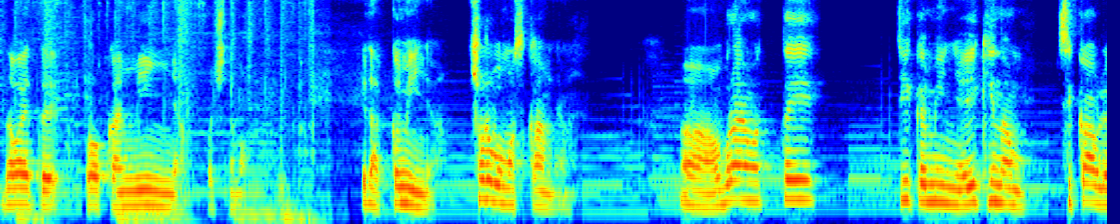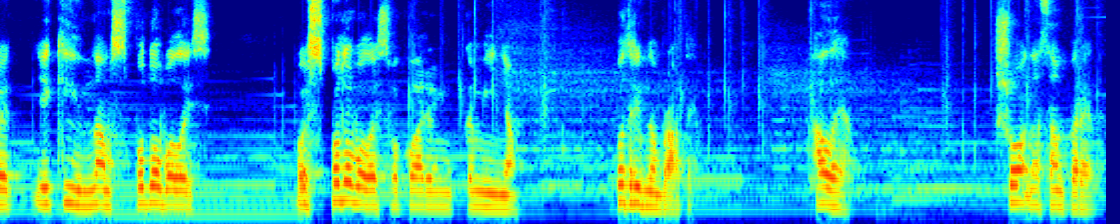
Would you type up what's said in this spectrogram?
Давайте про каміння почнемо. І так, каміння. Що робимо з камнем? А, обираємо ті, ті каміння, які нам цікавлять, які нам сподобались. Ось сподобалось в акваріумі каміння. Потрібно брати. Але що насамперед?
